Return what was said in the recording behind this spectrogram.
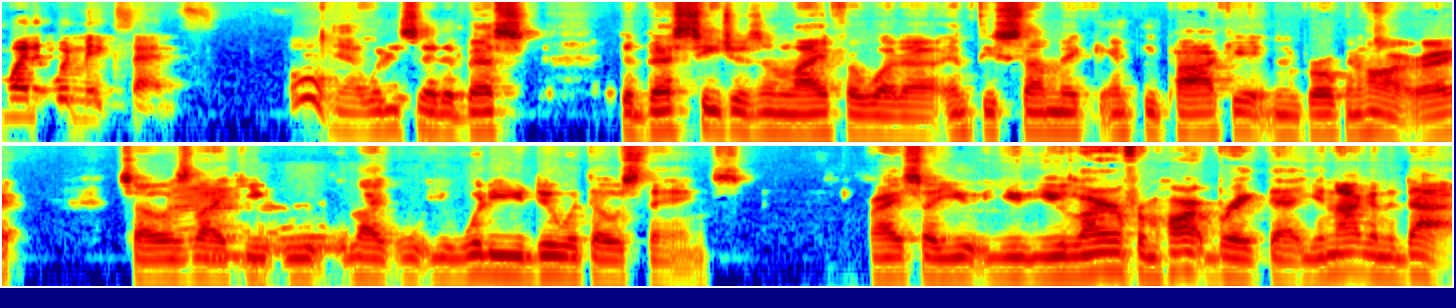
when it would make sense. Ooh. Yeah, what do you say? The best the best teachers in life are what a uh, empty stomach, empty pocket, and broken heart, right? So it's mm-hmm. like you, you like what do you do with those things? right? So you you you learn from heartbreak that you're not gonna die,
